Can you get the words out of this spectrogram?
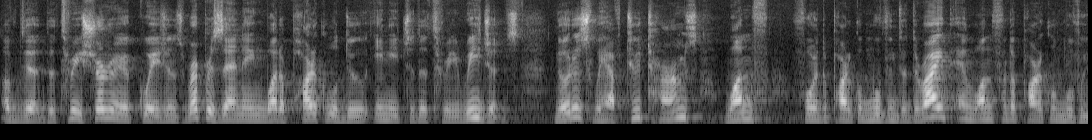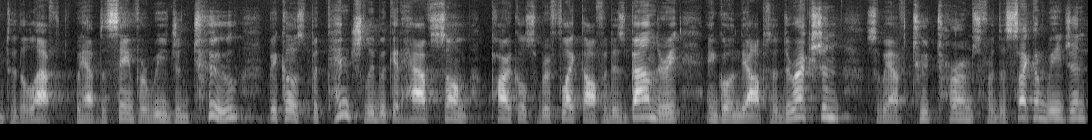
of the, the three Schrodinger equations representing what a particle will do in each of the three regions. Notice we have two terms, one for the particle moving to the right and one for the particle moving to the left. We have the same for region 2 because potentially we could have some particles reflect off of this boundary and go in the opposite direction. So we have two terms for the second region.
